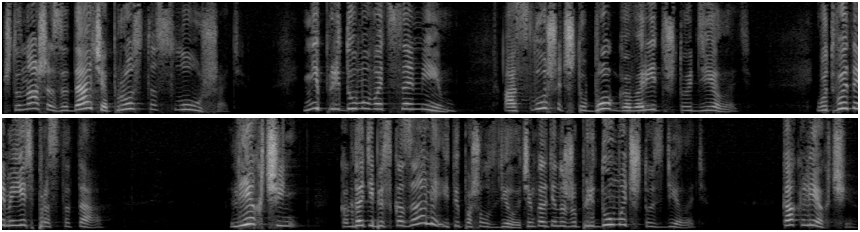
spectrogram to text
что наша задача просто слушать, не придумывать самим, а слушать, что Бог говорит, что делать. Вот в этом и есть простота. Легче когда тебе сказали, и ты пошел сделать, чем когда тебе нужно придумать, что сделать. Как легче?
